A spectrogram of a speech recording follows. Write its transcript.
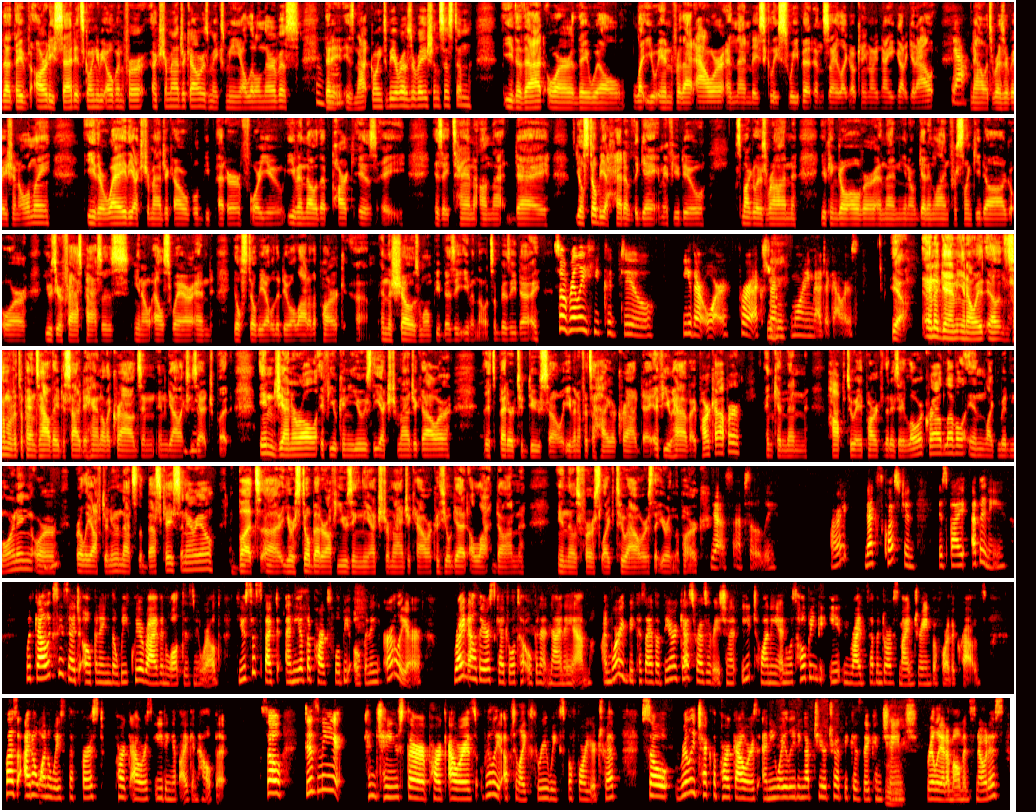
That they've already said it's going to be open for extra magic hours makes me a little nervous mm-hmm. that it is not going to be a reservation system. Either that or they will let you in for that hour and then basically sweep it and say, like, okay, no, now you got to get out. Yeah. Now it's reservation only either way the extra magic hour will be better for you even though the park is a is a 10 on that day you'll still be ahead of the game if you do smuggler's run you can go over and then you know get in line for slinky dog or use your fast passes you know elsewhere and you'll still be able to do a lot of the park um, and the shows won't be busy even though it's a busy day so really he could do either or for extra mm-hmm. morning magic hours yeah, and again, you know, it, uh, some of it depends how they decide to handle the crowds in, in Galaxy's mm-hmm. Edge. But in general, if you can use the extra magic hour, it's better to do so, even if it's a higher crowd day. If you have a park hopper and can then hop to a park that is a lower crowd level in like mid morning or mm-hmm. early afternoon, that's the best case scenario. But uh, you're still better off using the extra magic hour because you'll get a lot done in those first like two hours that you're in the park. Yes, absolutely. All right. Next question is by Ebony. With Galaxy's Edge opening the week we arrive in Walt Disney World, do you suspect any of the parks will be opening earlier? Right now they are scheduled to open at 9 a.m. I'm worried because I have a Be Our Guest reservation at 8:20 and was hoping to eat and ride Seven Dwarfs Mine Train before the crowds. Plus, I don't want to waste the first park hours eating if I can help it. So, Disney can change their park hours really up to like three weeks before your trip. So, really check the park hours anyway leading up to your trip because they can mm-hmm. change mm-hmm. really at a moment's notice.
